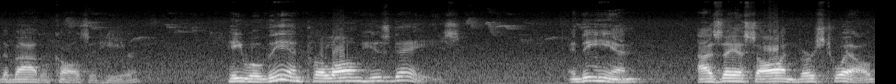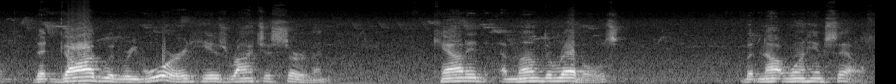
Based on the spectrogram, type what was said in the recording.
the Bible calls it here, he will then prolong his days. In the end, Isaiah saw in verse 12 that God would reward his righteous servant counted among the rebels, but not one himself.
